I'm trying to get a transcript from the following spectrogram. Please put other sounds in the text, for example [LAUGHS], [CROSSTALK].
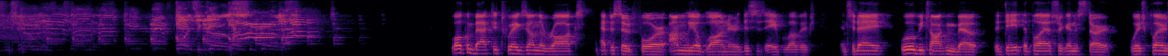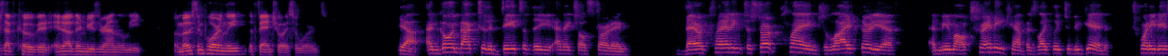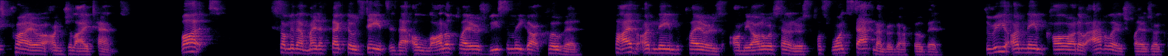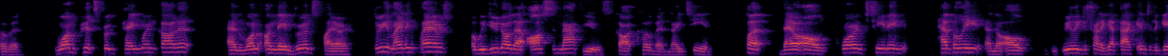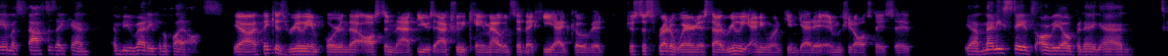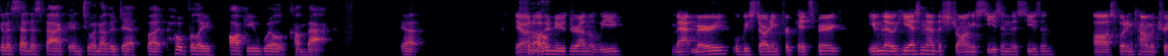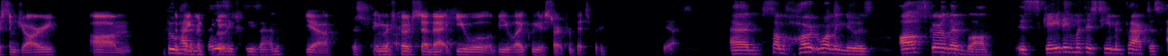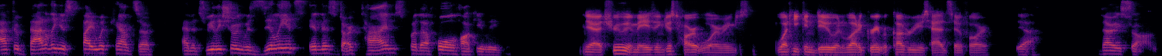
ladies and gentlemen, boys and girls. Welcome back to Twigs on the Rocks, episode four. I'm Leo Blonder. This is Abe Lovich. And today we will be talking about the date the playoffs are going to start, which players have COVID, and other news around the league. But most importantly, the Fan Choice Awards. Yeah, and going back to the dates of the NHL starting, they're planning to start playing July 30th, and meanwhile, training camp is likely to begin 20 days prior on July 10th. But something that might affect those dates is that a lot of players recently got COVID. Five unnamed players on the Ottawa Senators, plus one staff member, got COVID. Three unnamed Colorado Avalanche players got COVID. One Pittsburgh Penguin got it, and one unnamed Bruins player. Three Lightning players, but we do know that Auston Matthews got COVID 19. But they're all quarantining heavily, and they're all really just trying to get back into the game as fast as they can and be ready for the playoffs. Yeah, I think it's really important that Auston Matthews actually came out and said that he had COVID just to spread awareness that really anyone can get it and we should all stay safe. Yeah, many states are reopening and it's going to send us back into another dip, but hopefully hockey will come back. Yeah. Yeah, and So- other news around the league, Matt Murray will be starting for Pittsburgh, even though he hasn't had the strongest season this season. Uh, splitting time with Tristan Jarry. Um, Who The had an amazing coach. season. yeah, Just- Penguins coach said that he will be likely to start for Pittsburgh. Yes. And some heartwarming news Oskar Lindblom is skating with his team in practice after battling his fight with cancer, and it's really showing resilience in this dark times for the whole hockey league. Yeah, truly amazing. Just heartwarming. Just what he can do and what a great recovery he's had so far. Yeah, very strong.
